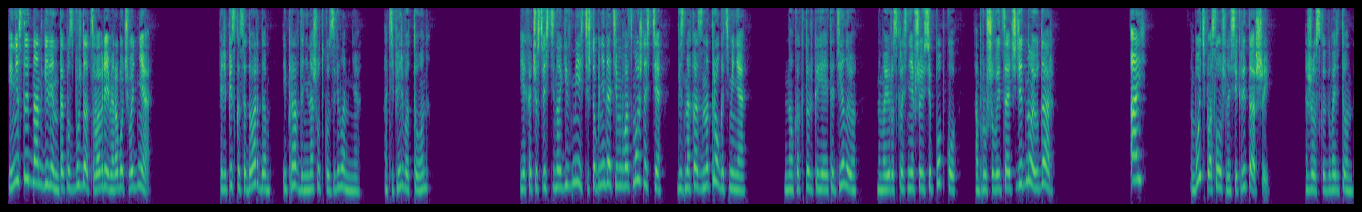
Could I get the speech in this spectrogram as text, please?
И не стыдно, Ангелина, так возбуждаться во время рабочего дня?» Переписка с Эдуардом и правда не на шутку завела меня. А теперь вот он. Я хочу свести ноги вместе, чтобы не дать ему возможности безнаказанно трогать меня. Но как только я это делаю, на мою раскрасневшуюся попку обрушивается очередной удар. «Ай!» «Будь послушной секретаршей», — жестко говорит он,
